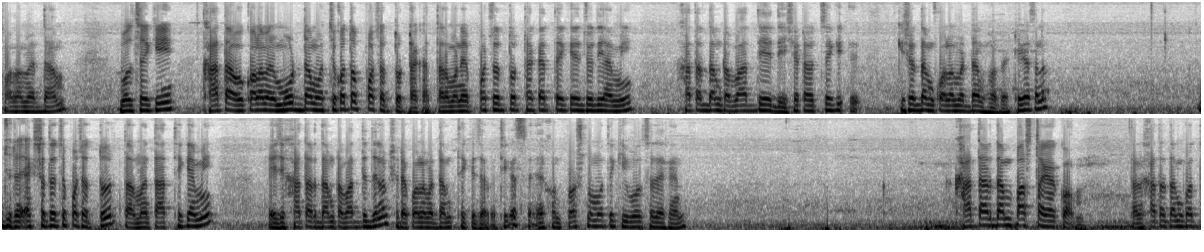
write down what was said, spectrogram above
কলমের দাম বলছে কি, খাতা ও কলমের মোট দাম হচ্ছে কত? পঁচাত্তর টাকা। তার মানে পঁচাত্তর টাকা থেকে যদি আমি খাতার দামটা বাদ দিয়ে দিই, সেটা হচ্ছে কি, কিসের দাম? কলমের দাম হবে। ঠিক আছে না? যেটা একসাথে হচ্ছে পঁচাত্তর, তার মানে তার থেকে আমি এই যে খাতার দামটা বাদ দিয়ে দিলাম, সেটা কলমের দাম থেকে যাবে। ঠিক আছে? এখন প্রশ্ন মতে কি বলছে দেখেন? খাতার দাম পাঁচ টাকা কম। তাহলে খাতার দাম কত?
